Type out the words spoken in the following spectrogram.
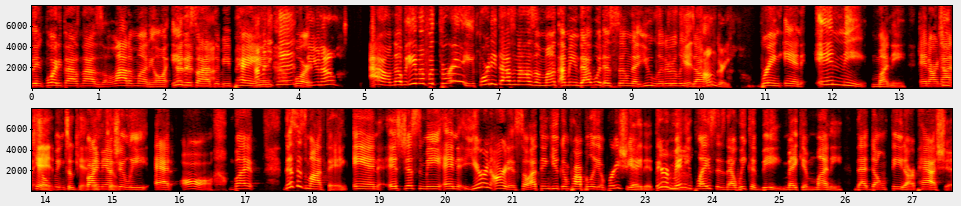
think forty thousand dollars is a lot of money on either side to be paying. How many kids for- do you know? I don't know, but even for three, forty thousand dollars a month. I mean, that would assume that you literally don't hungry. bring in any money and are Two not kids, helping two kids, it's two. financially at all. But this is my thing, and it's just me. And you're an artist, so I think you can properly appreciate it. There are Mhm. many places that we could be making money that don't feed our passion.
